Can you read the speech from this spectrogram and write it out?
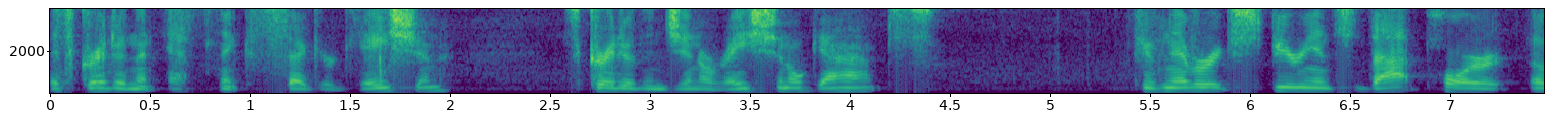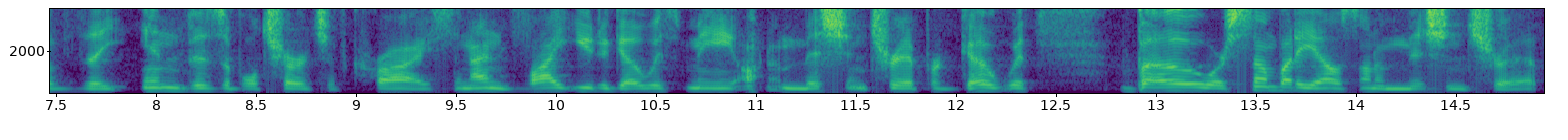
It's greater than ethnic segregation. It's greater than generational gaps. If you've never experienced that part of the invisible church of Christ, and I invite you to go with me on a mission trip or go with Bo or somebody else on a mission trip.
